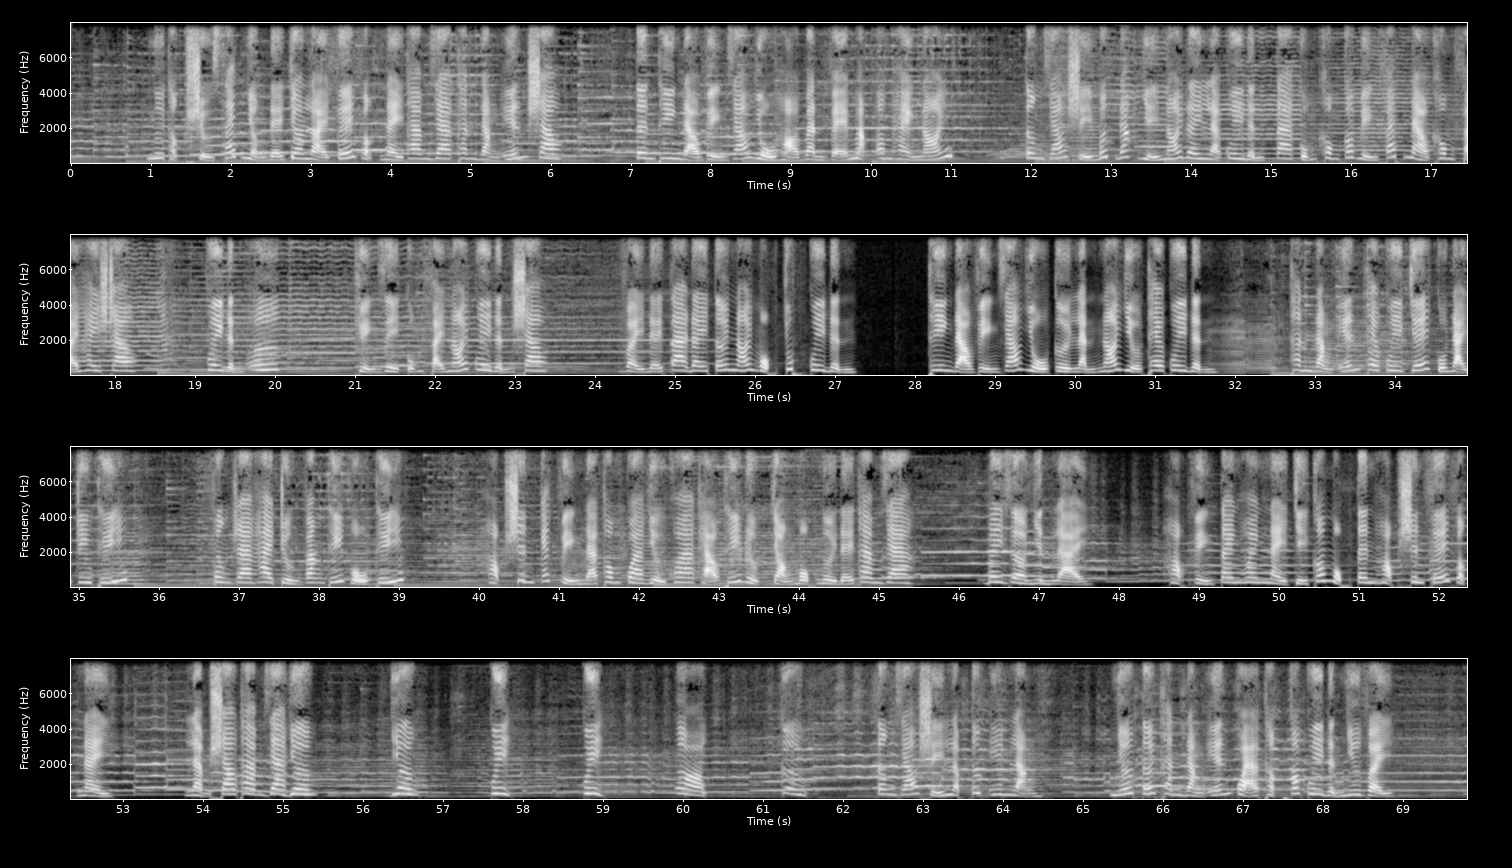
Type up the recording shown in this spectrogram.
Ngươi thật sự xác nhận để cho loại phế vật này tham gia thanh đằng yến sao? Tên thiên đạo viện giáo dụ họ bành vẽ mặt âm hàng nói. Tân giáo sĩ bất đắc dĩ nói đây là quy định, ta cũng không có biện pháp nào không phải hay sao? Quy định ư? Chuyện gì cũng phải nói quy định sao? Vậy để ta đây tới nói một chút quy định. Thiên đạo viện giáo dụ cười lạnh nói dựa theo quy định. Thanh đằng yến theo quy chế của đại triêu thí phân ra hai trường văn thí vũ thí. Học sinh các viện đã thông qua dự khoa khảo thí được chọn một người để tham gia. Bây giờ nhìn lại, Học viện tan hoang này chỉ có một tên học sinh phế vật này. Làm sao tham gia dơn? Dơn. Quy. Quy. Ờ. Cơn. Tân giáo sĩ lập tức im lặng. Nhớ tới thanh đằng yến quả thật có quy định như vậy.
